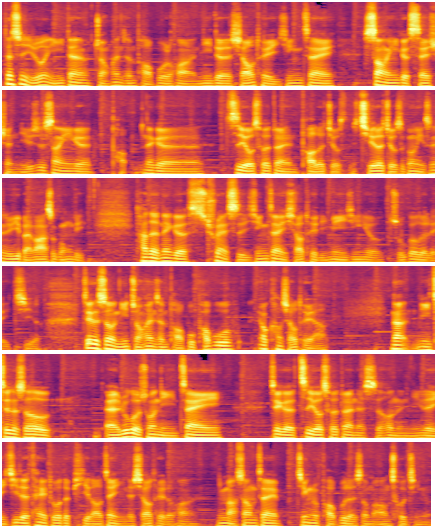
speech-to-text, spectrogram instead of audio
但是你，如果你一旦转换成跑步的话，你的小腿已经在上一个 session，也就是上一个跑那个。自由车段跑了九十，骑了九十公里，甚至一百八十公里，它的那个 stress 已经在小腿里面已经有足够的累积了。这个时候你转换成跑步，跑步要靠小腿啊。那你这个时候，呃，如果说你在这个自由车段的时候呢，你累积了太多的疲劳在你的小腿的话，你马上在进入跑步的时候马上抽筋了。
